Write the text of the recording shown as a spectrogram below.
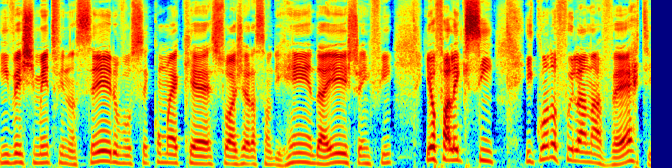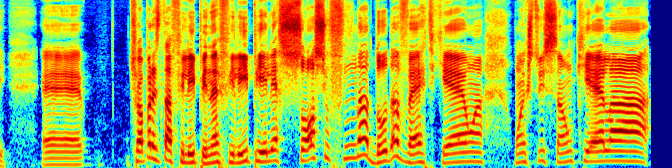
investimento financeiro, você como é que é sua geração de renda, extra, enfim. E eu falei que sim. E quando eu fui lá na Verte, é, Deixa eu apresentar Felipe, né? Felipe, ele é sócio fundador da Vert, que é uma, uma instituição que ela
